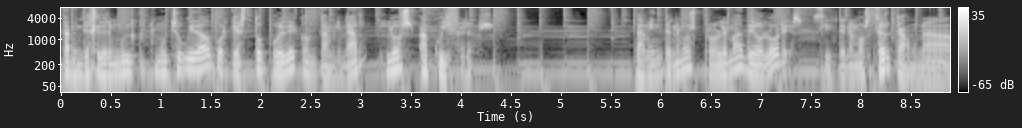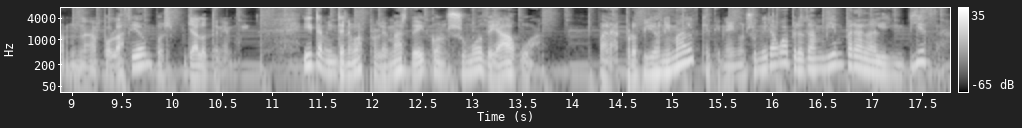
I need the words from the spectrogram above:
También hay que tener mucho cuidado porque esto puede contaminar los acuíferos. También tenemos problema de olores. Si tenemos cerca una, población, pues ya lo tenemos. Y también tenemos problemas de consumo de agua. Para el propio animal, que tiene que consumir agua, pero también para la limpieza.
